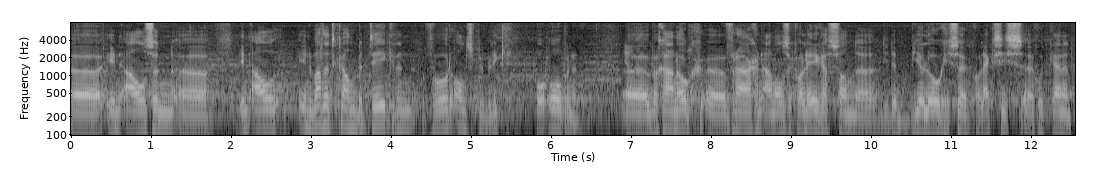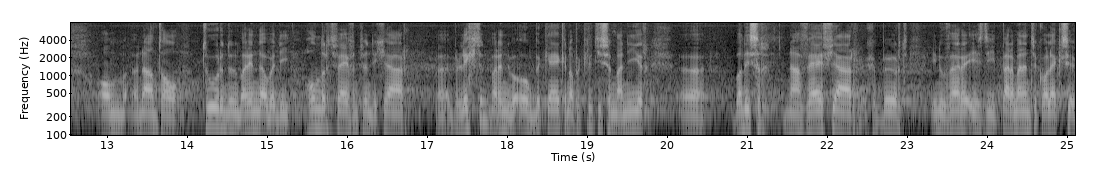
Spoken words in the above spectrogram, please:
uh, in, al zijn, in, al, in wat het kan betekenen voor ons publiek openen. Uh, we gaan ook uh, vragen aan onze collega's van, uh, die de biologische collecties goed kennen om een aantal toeren te doen waarin dat we die 125 jaar belichten, waarin we ook bekijken op een kritische manier wat is er na vijf jaar gebeurd? In hoeverre is die permanente, collectie,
